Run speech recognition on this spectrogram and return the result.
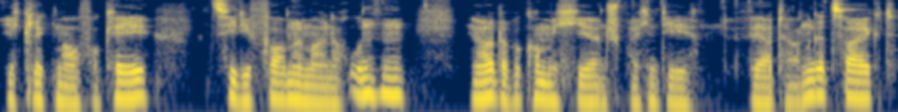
Ich klicke mal auf OK ziehe die Formel mal nach unten. Ja, da bekomme ich hier entsprechend die Werte angezeigt.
